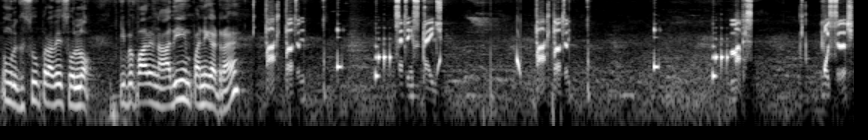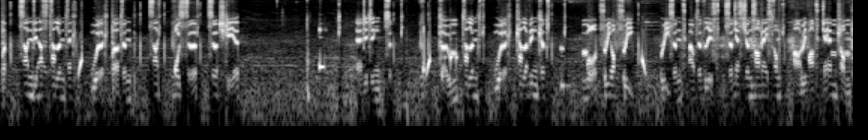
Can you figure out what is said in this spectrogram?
உங்களுக்கு சூப்பராகவே சொல்லும் இப்போ பாருங்கள் நான் அதையும் பண்ணி காட்டுறேன் Back talent. Work button. Type Editing. Home. Talent. Work. Calavinka. More. 3 of 3. Recent. Out of list. Suggestions are based on Arivat. Comp.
